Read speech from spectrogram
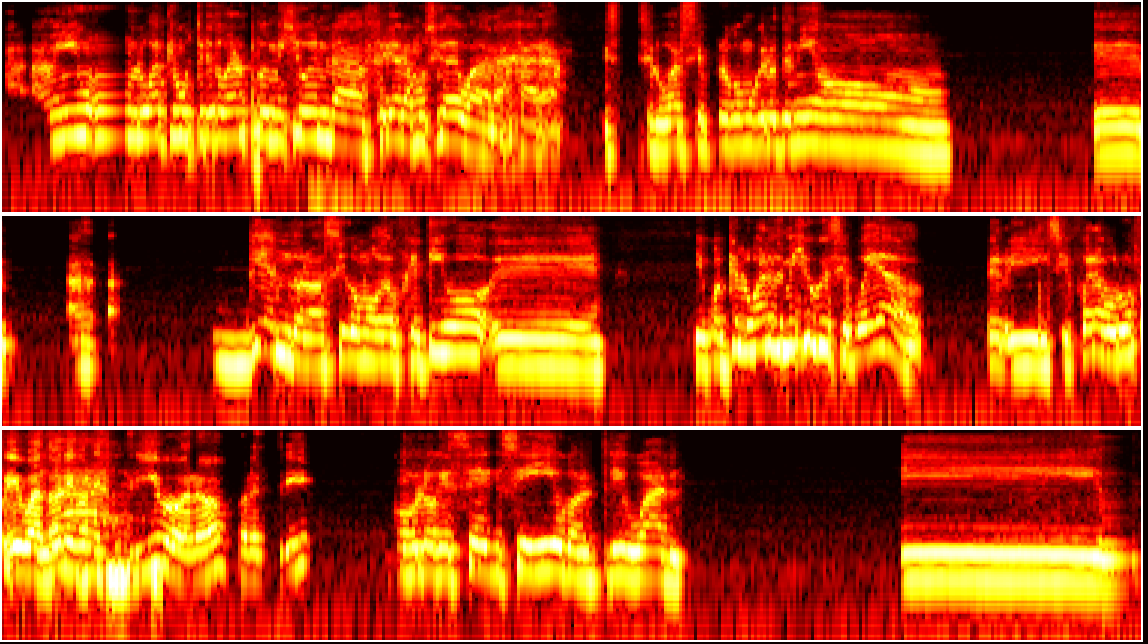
A, a, mí un lugar que me gustaría tocar todo en México es en la Feria de la Música de Guadalajara. Ese lugar siempre como que lo he tenido... Eh, a, viéndolo así como de objetivo eh, y en cualquier lugar de México que se pueda pero y si fuera por un Oye, Guatoni con el tribo, ¿no? Con el tri. Como lo que sé, sí, con el tri igual. Y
